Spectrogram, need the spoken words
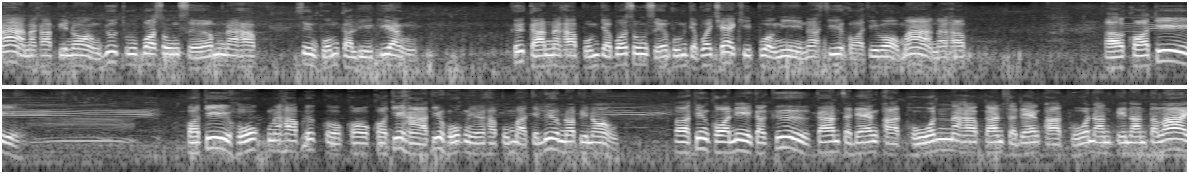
ณานะครับพี่น้อง YouTube บ่ส่งเสริมนะครับ ซึ่งผมก็หลีกเลี่ยง คือกันนะครับ ผมจะบ่ส่งเสริม ผมจะบ่แช่คลิปพวกนี้นะที่ขอที่ว่ามานะครับอขอที่ขอที่หกนะครับหรือขอขอขอที่หาที่หกนี่นะครับผมอาจจะลืมเนาะพี่น้องเอ่อที่ข้อนี้ก็คือการแสดงผาดโผนนะครับ การแสดงผาดโผนอันเป็นอันตราย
